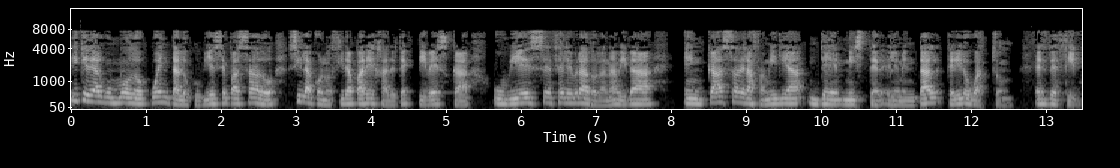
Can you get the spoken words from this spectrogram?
y que de algún modo cuenta lo que hubiese pasado si la conocida pareja detectivesca hubiese celebrado la Navidad en casa de la familia de Mr. Elemental, querido Watson, es decir,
